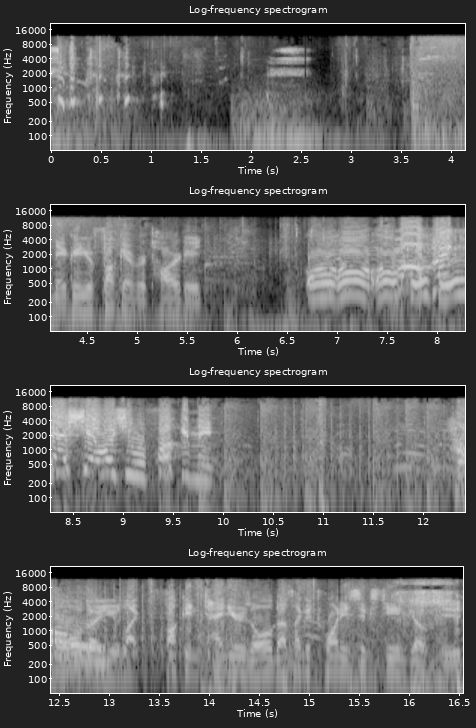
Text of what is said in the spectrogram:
Nigga, you're fucking retarded. Oh, oh, oh. Mom, break that shit when she was fucking me! How old are you? Like fucking 10 years old? That's like a 2016 joke, dude.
